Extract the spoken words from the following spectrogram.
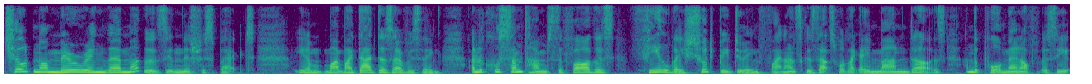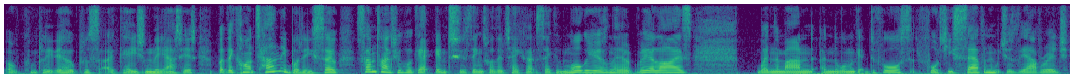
Children are mirroring their mothers in this respect. You know, my, my dad does everything. And of course, sometimes the fathers feel they should be doing finance because that's what like a man does. And the poor men obviously are completely hopeless occasionally at it, but they can't tell anybody. So sometimes people get into things where they've taken out second mortgages and they don't realise when the man and the woman get divorced at 47, which is the average,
